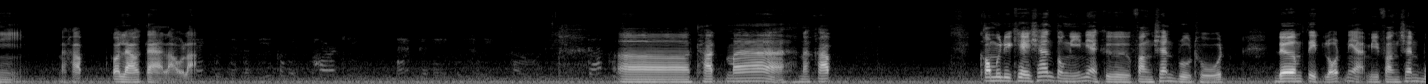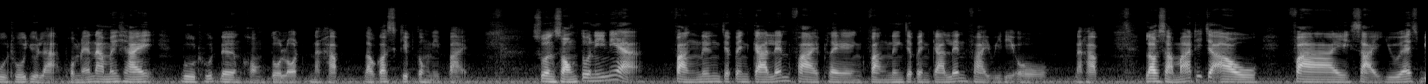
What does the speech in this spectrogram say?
นี่นะครับ ก็แล้วแต่เราละเอ่อ ถัดมานะครับ Communication ตรงนี้เนี่ยคือฟังก์ชันบลูทูธเดิมติดรถเนี่ยมีฟังก์ชันบลูทูธอยู่ละ ผมแนะนำให้ใช้บลูทูธเดิมของตัวรถนะครับ เราก็สกิปตรงนี้ไป ส่วน 2 ตัวนี้เนี่ย ฝั่งหนึ่งจะเป็นการเล่นไฟล์เพลง ฝั่งหนึ่งจะเป็นการเล่นไฟล์วิดีโอนะครับ เราสามารถที่จะเอาไฟล์ใส่ USB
